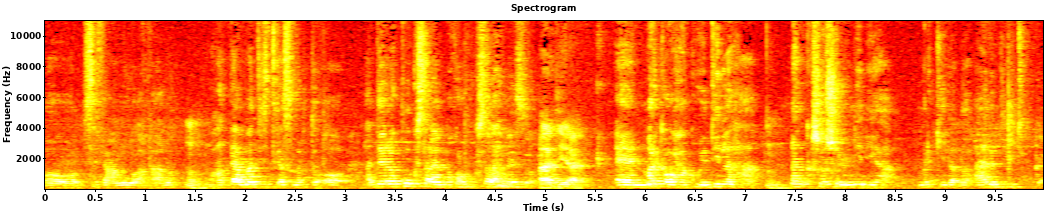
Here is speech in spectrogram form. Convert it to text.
oo si fiican lagu aqaano. Mhm. haddaa maanta jidkaas marto oo haddayna kun ku salaam boqol ku salaamayso aad iyo aad. Marka waxaan ku weydiin lahaa Mm. dhanka social media markii la dhaho aalada youtube-ka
